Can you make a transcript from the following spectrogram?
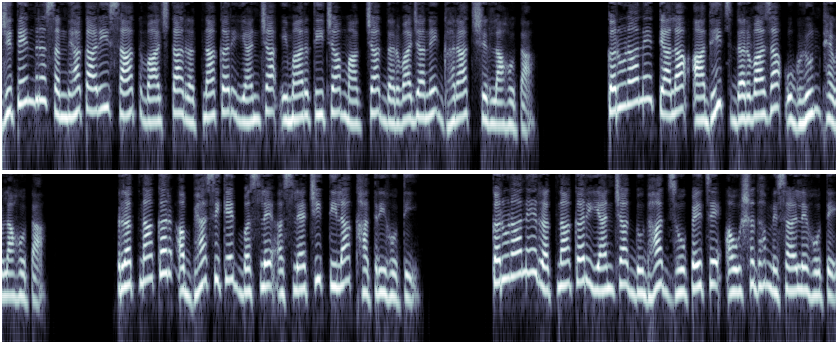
जितेंद्र संध्याकाळी सात वाजता रत्नाकर यांच्या इमारतीच्या मागच्या दरवाजाने घरात शिरला होता. करुणाने त्याला आधीच दरवाजा उघडून ठेवला होता. रत्नाकर अभ्यासिकेत बसले असल्याची तिला खात्री होती. करुणाने रत्नाकर यांच्या दुधात झोपेचे औषध मिसळले होते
